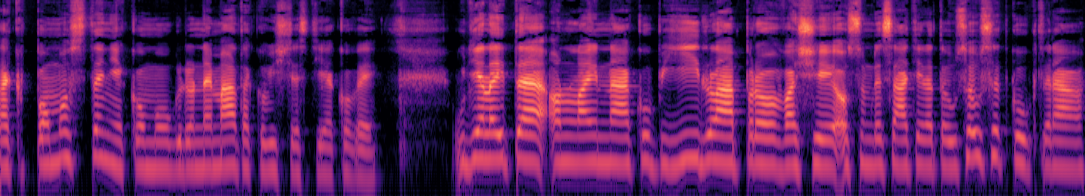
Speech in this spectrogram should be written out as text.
tak pomozte někomu, kdo nemá takový štěstí jako vy. Udělejte online nákup jídla pro vaši 80-letou sousedku, která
